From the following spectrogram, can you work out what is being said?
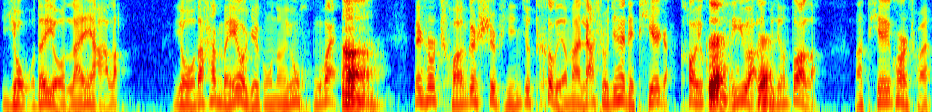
有的有蓝牙了，有的还没有这功能，用红外。嗯那时候传个视频就特别慢，俩手机还得贴着，靠一块儿，离远了不行断了啊，贴一块儿传。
